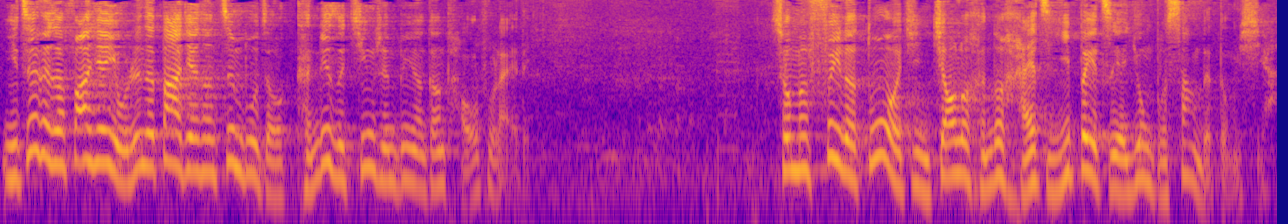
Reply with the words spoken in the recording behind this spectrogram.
你这个时候发现有人在大街上正步走，肯定是精神病院刚逃出来的。所以我们费了多少劲，教了很多孩子一辈子也用不上的东西啊！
